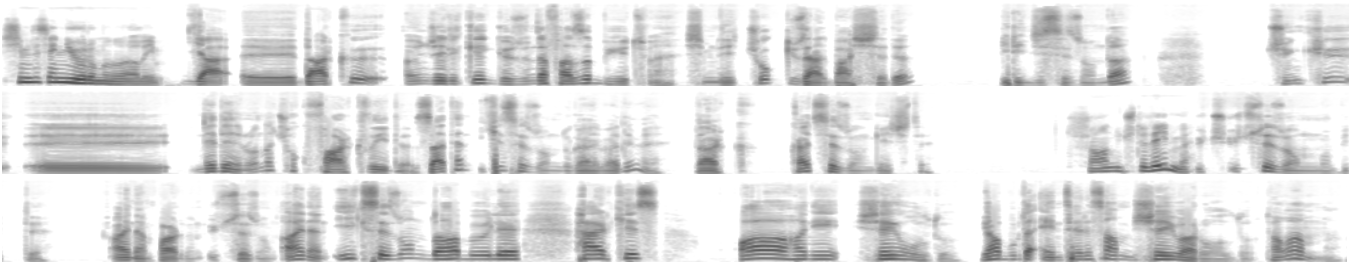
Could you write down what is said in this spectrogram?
Şimdi senin yorumunu alayım. Ya, eee, Dark'ı öncelikle gözünde fazla büyütme. Şimdi çok güzel başladı 1. sezonda. Çünkü, eee, ne denir ona? Çok farklıydı. Zaten 2 sezondu galiba değil mi? Dark kaç sezon geçti? Şu an 3'te değil mi? 3 3 sezon mu bitti? Aynen pardon 3 sezon. Aynen ilk sezon daha böyle herkes "A, hani şey oldu. Ya burada enteresan bir şey var." oldu. Tamam mı?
